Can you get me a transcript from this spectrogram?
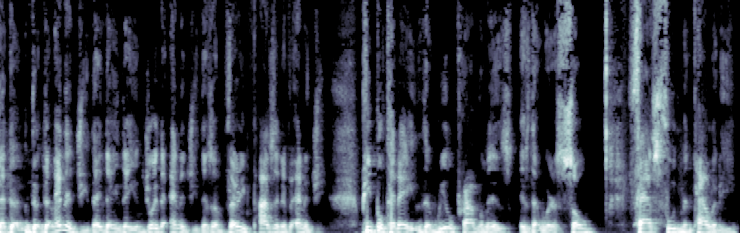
that the, the, the energy they, they they enjoy the energy. There's a very positive energy. People today, the real problem is is that we're so fast food mentality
